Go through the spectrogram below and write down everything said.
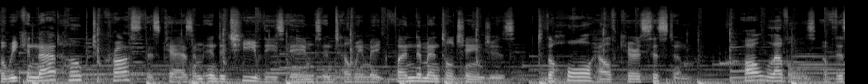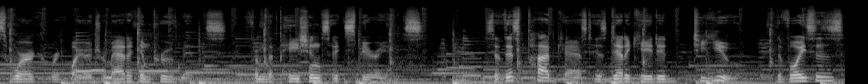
But we cannot hope to cross this chasm and achieve these aims until we make fundamental changes to the whole healthcare system. All levels of this work require dramatic improvements from the patient's experience. So, this podcast is dedicated to you, the voices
